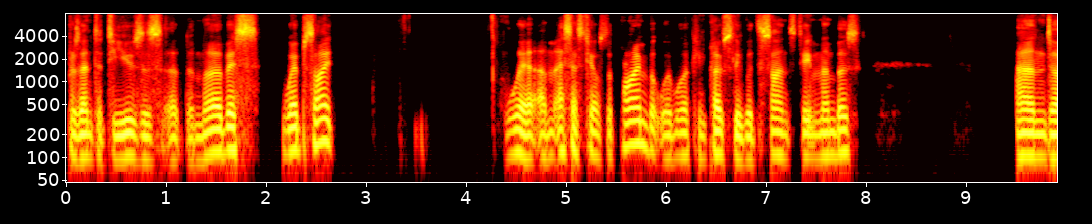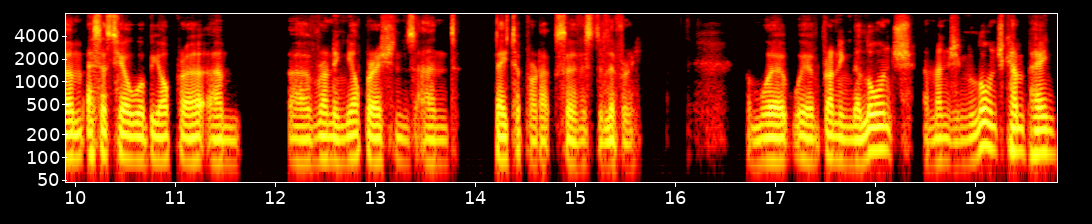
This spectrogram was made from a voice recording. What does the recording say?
presented to users at the MERRByS website. We're um, SSTL is the prime, but we're working closely with science team members. And um, SSTL will be opera, um, uh, running the operations and data product service delivery. And we're, we're running the launch and managing the launch campaign.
